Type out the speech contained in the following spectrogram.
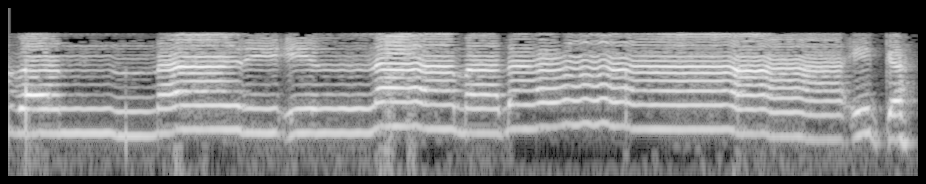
أصحاب النار إلا ملائكة.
